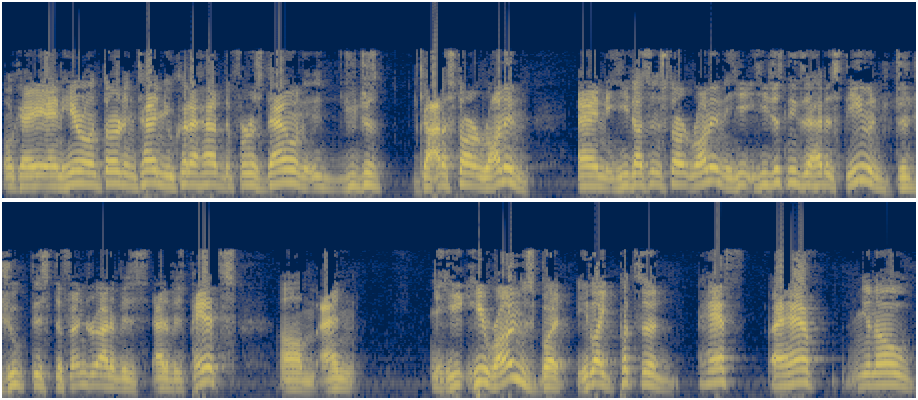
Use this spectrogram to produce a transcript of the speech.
Okay, and here on third and ten, you could have had the first down. You just gotta start running and he doesn't start running, he he just needs a head of steam and to juke this defender out of his out of his pants. Um, and he he runs, but he like puts a half a half you know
